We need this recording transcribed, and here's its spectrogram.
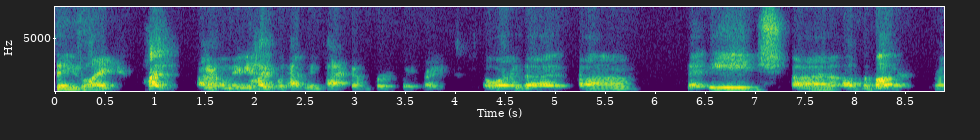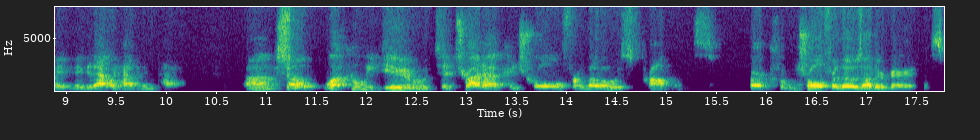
things like height. I don't know, maybe height would have an impact on birth weight, right? Or the um, the age uh, of the mother, right? Maybe that would have an impact. Um, so what can we do to try to control for those problems or control for those other variables?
